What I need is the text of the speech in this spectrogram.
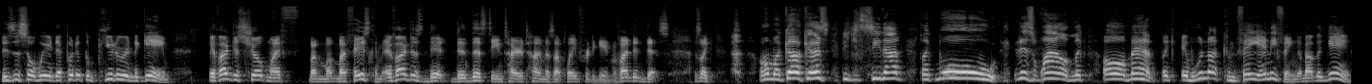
this is so weird, they put a computer in the game. If I just showed my, my, my face cam, if I just did, did this the entire time as I played for the game, if I did this, I was like, oh my god, guys, did you see that? Like, whoa, it is wild. Like, oh man, like, it would not convey anything about the game.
